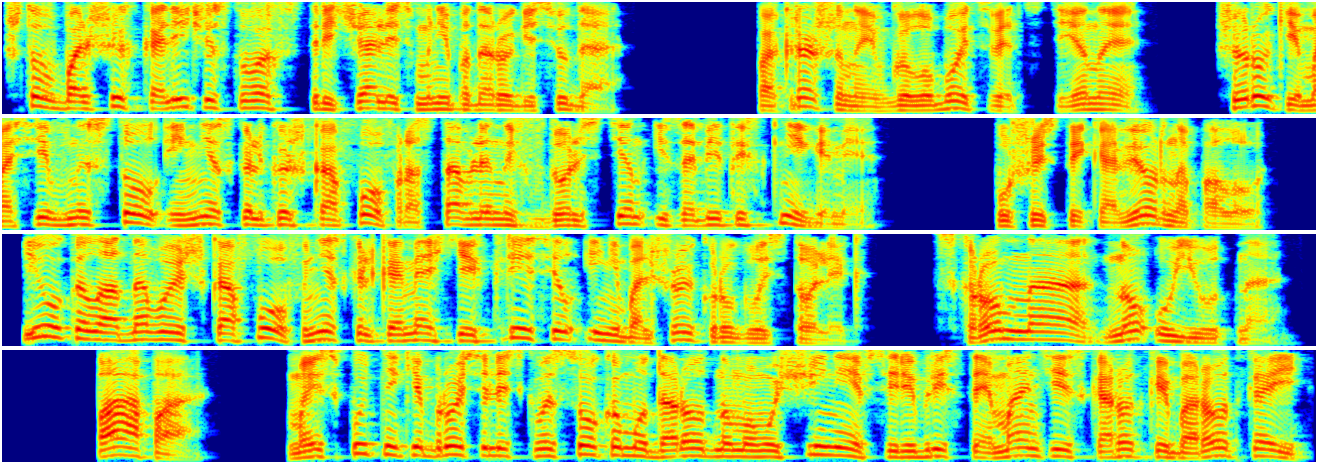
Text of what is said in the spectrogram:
что в больших количествах встречались мне по дороге сюда. Покрашенные в голубой цвет стены, широкий массивный стол и несколько шкафов, расставленных вдоль стен и забитых книгами, пушистый ковер на полу и около одного из шкафов несколько мягких кресел и небольшой круглый столик. Скромно, но уютно. «Папа!» Мои спутники бросились к высокому дородному мужчине в серебристой мантии с короткой бородкой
